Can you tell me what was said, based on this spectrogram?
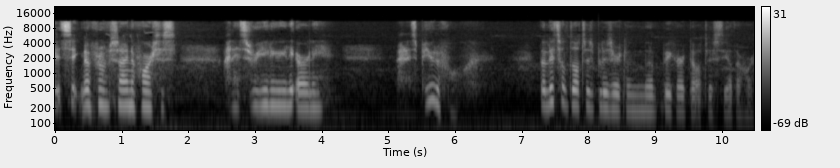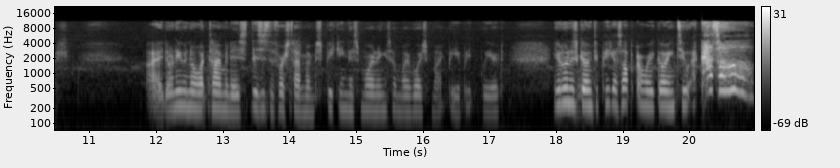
It's Signe from Signe of Horses and it's really really early and it's beautiful. The little dot is Blizzard and the bigger dot is the other horse. I don't even know what time it is. This is the first time I'm speaking this morning so my voice might be a bit weird. Jeroen is going to pick us up and we're going to a castle!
